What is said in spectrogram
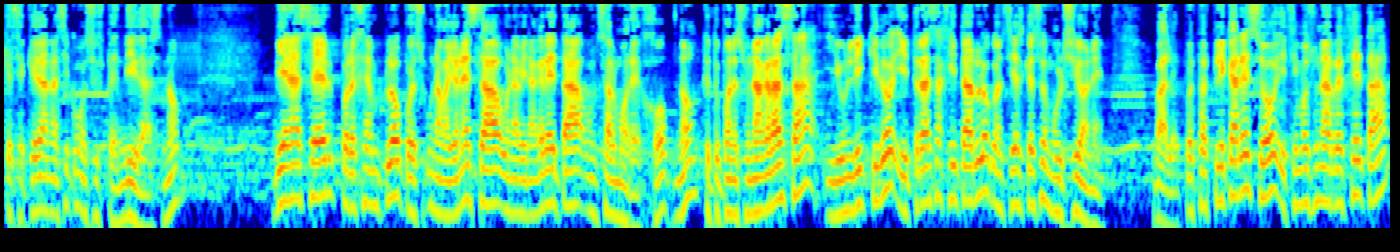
que se quedan así como suspendidas, ¿no? Viene a ser, por ejemplo, pues una mayonesa, una vinagreta, un salmorejo, ¿no? Que tú pones una grasa y un líquido y tras agitarlo consigues que eso emulsione. Vale, pues para explicar eso hicimos una receta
